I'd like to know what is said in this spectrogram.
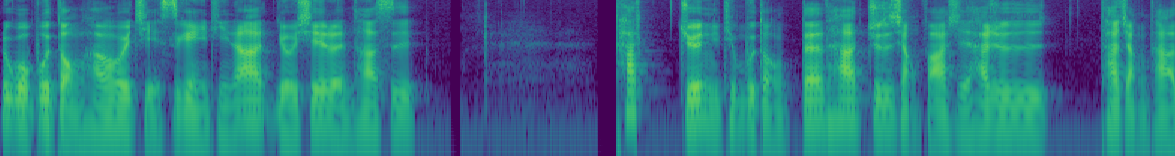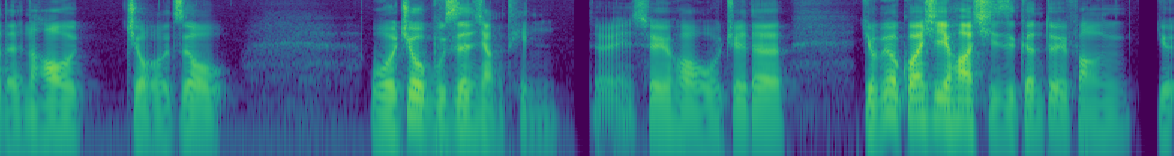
如果不懂，他会解释给你听。那有些人他是他觉得你听不懂，但是他就是想发泄，他就是他讲他的，然后久了之后。我就不是很想听，对，所以话我觉得有没有关系的话，其实跟对方有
